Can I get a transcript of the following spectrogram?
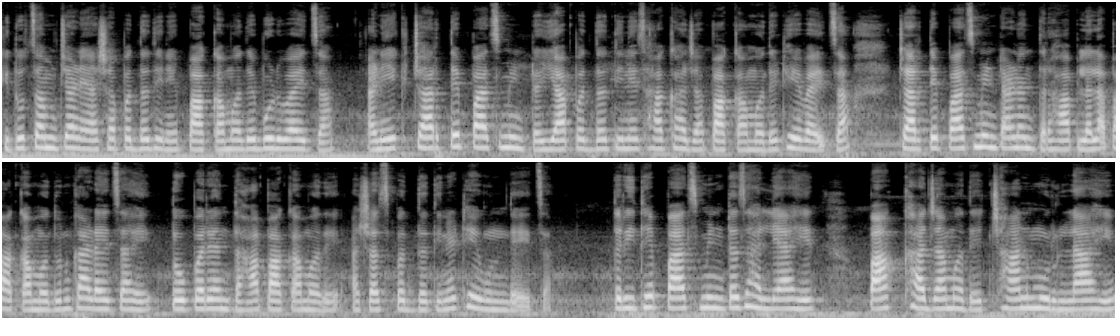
की तो चमच्याने अशा पद्धतीने पाकामध्ये बुडवायचा आणि एक चार ते पाच मिनटं या पद्धतीनेच हा खाजा पाकामध्ये ठेवायचा. चार ते पाच मिनटानंतर हा आपल्याला पाकामधून काढायचा आहे. तोपर्यंत हा पाकामध्ये अशाच पद्धतीने ठेवून द्यायचा. तर इथे पाच मिनटं झाले आहेत. पाक खाजामध्ये छान मुरला आहे.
